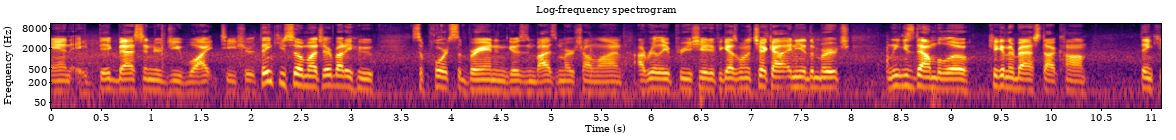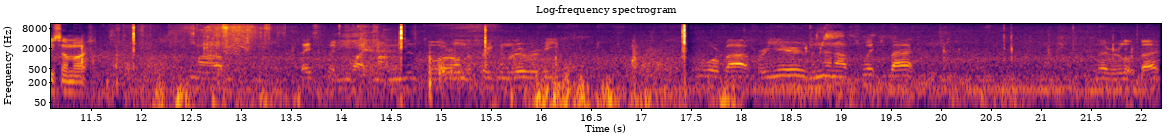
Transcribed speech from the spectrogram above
and a Big Bass Energy white t-shirt. Thank you so much, everybody who supports the brand and goes and buys the merch online. I really appreciate it. If you guys want to check out any of the merch, link is down below, kickintheirbass.com. Thank you so much. my, basically like my mentor on the freaking river. He swore by for years, and then I switched back. Never looked back.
